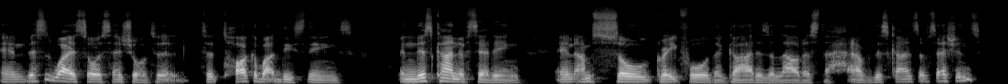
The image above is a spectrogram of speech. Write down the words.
And this is why it's so essential to to talk about these things in this kind of setting. And I'm so grateful that God has allowed us to have this kinds of sessions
